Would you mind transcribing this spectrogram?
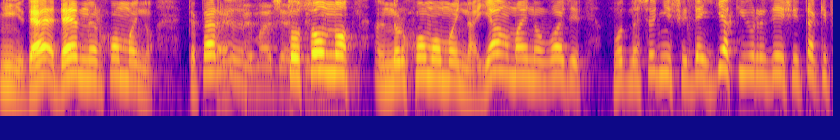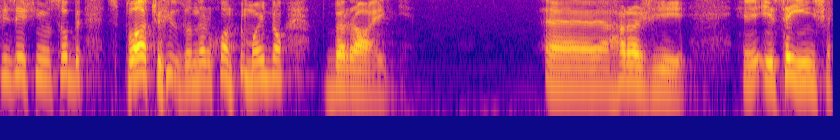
Ні, ні, де, де нерухоме майно. Тепер якщо е, має стосовно нерухомого майна, я маю на увазі, от на сьогоднішній день як юридичні, так і фізичні особи сплачують за нерухоме майно вбиральні, е, гаражі і все інше.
